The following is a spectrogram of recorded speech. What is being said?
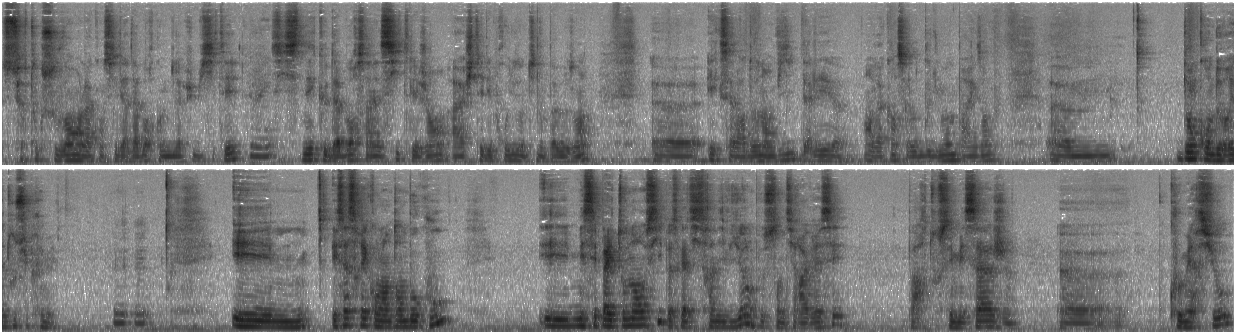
surtout que souvent on la considère d'abord comme de la publicité, si ce n'est que d'abord ça incite les gens à acheter des produits dont ils n'ont pas besoin euh, et que ça leur donne envie d'aller en vacances à l'autre bout du monde par exemple. Euh, donc on devrait tout supprimer. Et, et ça serait qu'on l'entend beaucoup, et, mais c'est pas étonnant aussi parce qu'à titre individuel on peut se sentir agressé par tous ces messages euh, commerciaux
